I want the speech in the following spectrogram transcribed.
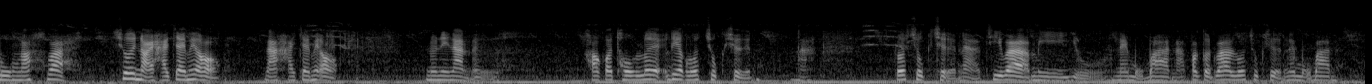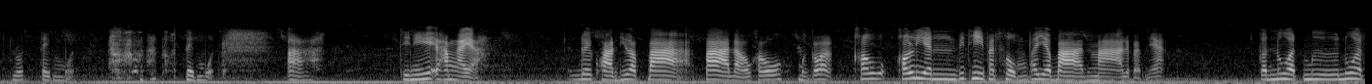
ลุงเนาะว่า ช่วยหน่อยหายใจไม่ออกนะหายใจไม่ออกนู่นนี่นั่นเออเขาก็โทรเรียกรถฉุกเฉินนะรถฉุกเฉินน่ะ ที่ว่ามีอยู่ในหมู่บ้านนะปรากฏว่ารถฉุกเฉินในหมู่บ้านรถเต็มหมดรถเต็มหมด อ่า ทีนี้ทำไงอะ ด้วยความที่ว่าป้า ป้าเราเขาเหมือนกับว่าเขาเขาเรียนวิธีผสมพยาบาลมาอะไรแบบเนี้ย ก็นวดมือนวด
